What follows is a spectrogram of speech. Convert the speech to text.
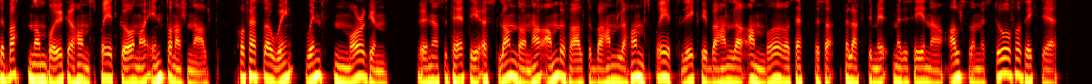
debatten om bruk av håndsprit går nå internasjonalt. Professor Win Winston Morgan ved Universitetet i Øst-London har anbefalt å behandle håndsprit slik vi behandler andre reseptbelagte medisiner, altså med stor forsiktighet.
